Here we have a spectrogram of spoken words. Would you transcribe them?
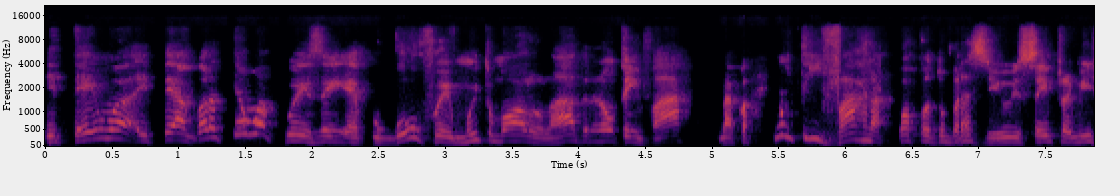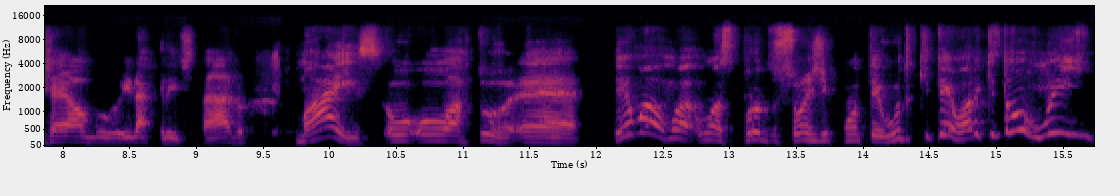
e tem uma, e tem, agora tem uma coisa, hein? É, o gol foi muito mal anulado, né? não tem VAR. Na, não tem VAR na Copa do Brasil, isso aí para mim já é algo inacreditável. Mas, o, o Arthur, é, tem uma, uma, umas produções de conteúdo que tem hora que estão ruins.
